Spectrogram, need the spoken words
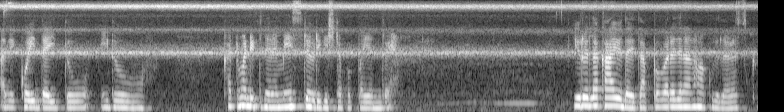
ಅದೇ ಕೊಯ್ದಾಯಿತು. ಇದು ಕಟ್ ಮಾಡಿಟ್ಟಿದ್ದೇನೆ ಮೇಸ್ತ್ರಿ ಅವರಿಗೆ ಇಷ್ಟ ಪಪ್ಪಾಯಿ ಅಂದರೆ. ಇವರೆಲ್ಲ ಕಾಯೋದಾಯ್ತು? ಅಪ್ಪ ಬರೋದೇ ನಾನು ಹಾಕುದಿಲ್ಲ ರಸ್ಕ್.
